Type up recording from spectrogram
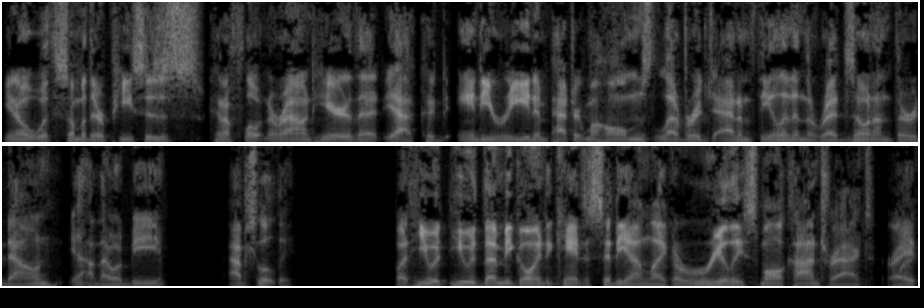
you know, with some of their pieces kind of floating around here, that yeah, could Andy Reid and Patrick Mahomes leverage Adam Thielen in the red zone on third down? Yeah, that would be absolutely. But he would he would then be going to Kansas City on like a really small contract, right? right.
